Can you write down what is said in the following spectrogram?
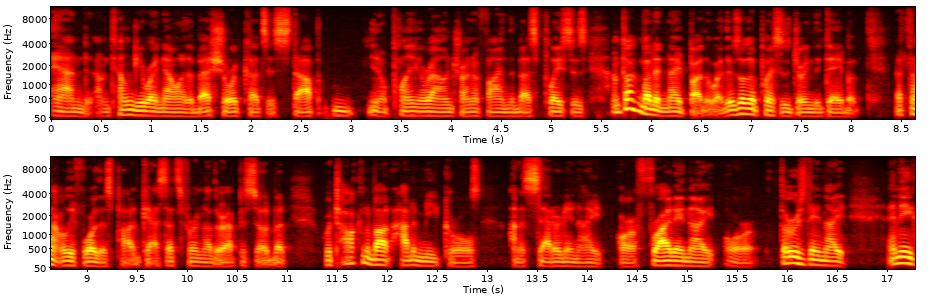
And I'm telling you right now, one of the best shortcuts is stop, you know, playing around trying to find the best places. I'm talking about at night, by the way. There's other places during the day, but that's not really for this podcast. That's for another episode. But we're talking about how to meet girls on a Saturday night or a Friday night or Thursday night any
